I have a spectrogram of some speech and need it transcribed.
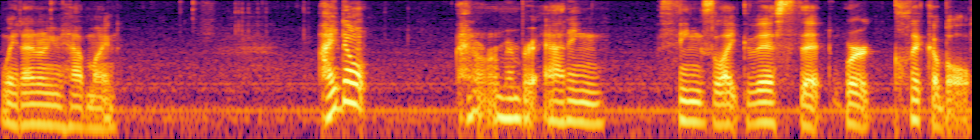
Wait, I don't even have mine. I don't I don't remember adding things like this that were clickable.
